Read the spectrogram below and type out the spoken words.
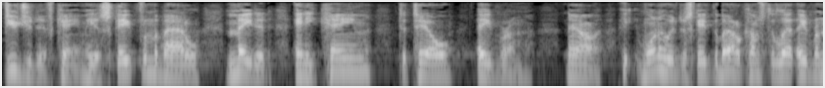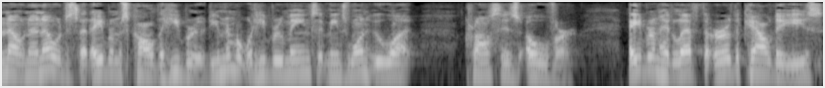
Fugitive came. He escaped from the battle, made it, and he came to tell Abram. Now, he, one who had escaped the battle comes to let Abram know. Now, notice that Abram is called the Hebrew. Do you remember what Hebrew means? It means one who what? Crosses over. Abram had left the Ur of the Chaldees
